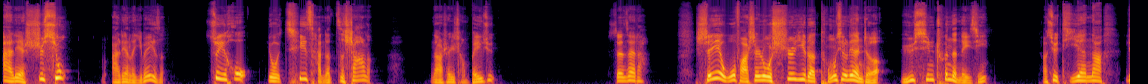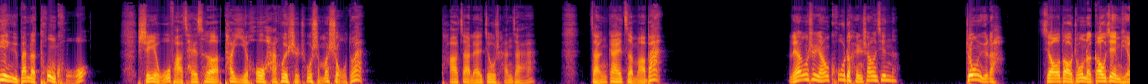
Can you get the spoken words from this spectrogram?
暗恋师兄，暗恋了一辈子，最后又凄惨的自杀了。那是一场悲剧。现在的谁也无法深入失忆的同性恋者于新春的内心，啊，去体验那炼狱般的痛苦。谁也无法猜测他以后还会使出什么手段。他再来纠缠咱，咱该怎么办？梁世阳哭得很伤心呢。终于了，交道中的高建平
